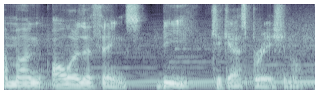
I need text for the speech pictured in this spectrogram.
among all other things, be kick aspirational.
